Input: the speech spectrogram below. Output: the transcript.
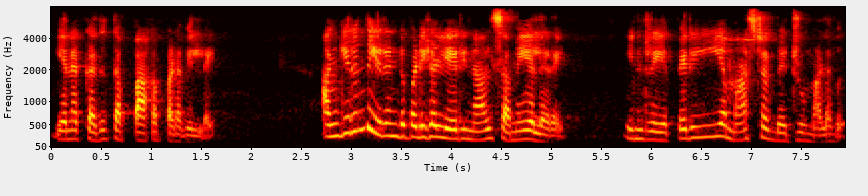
எனக்கு அது தப்பாகப்படவில்லை. அங்கிருந்து இரண்டு படிகள் ஏறினால் சமையலறை. இன்றைய பெரிய மாஸ்டர் பெட்ரூம் அளவு.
